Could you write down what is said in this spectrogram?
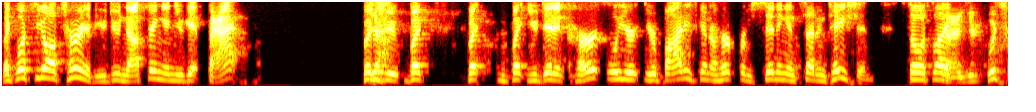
like what's the alternative? You do nothing and you get fat, but yeah. you but but but you didn't hurt. Well, your your body's gonna hurt from sitting and sedentation. So it's like, yeah, which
